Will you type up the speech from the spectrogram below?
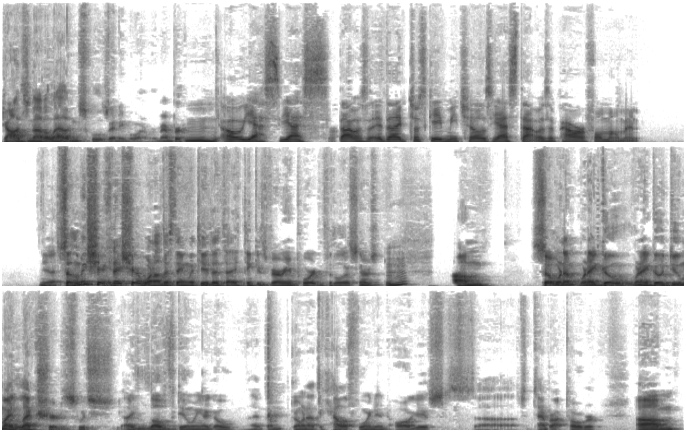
God's not allowed in schools anymore. Remember? Mm, oh yes, yes. That was that just gave me chills. Yes, that was a powerful moment. Yeah. So let me share. Can I share one other thing with you that I think is very important for the listeners? Mm-hmm. Um, so when I when I go when I go do my lectures, which I love doing, I go I'm going out to California in August, uh, September, October, um,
